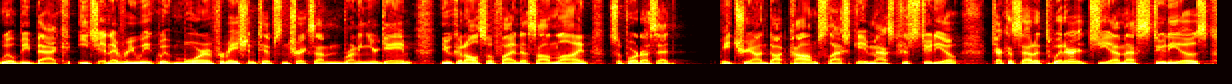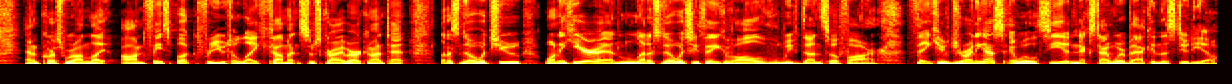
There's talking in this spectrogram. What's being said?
We'll be back each and every week with more information, tips, and tricks on running your game. You can also find us online. Support us at patreon.com slash game studio. Check us out at twitter at gms studios. And of course we're on li- on facebook for you to like comment subscribe our content. Let us know what you want to hear and let us know what you think of all we've done so far. Thank you for joining us and we'll see you next time we're back in the studio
